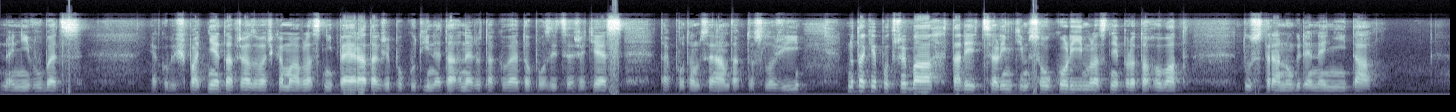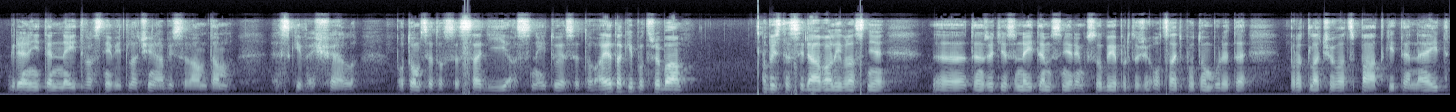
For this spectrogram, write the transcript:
není vůbec jakoby špatně, ta přehazovačka má vlastní péra, takže pokud ji netáhne do takovéto pozice řetěz, tak potom se nám takto složí. No tak je potřeba tady celým tím soukolím vlastně protahovat tu stranu, kde není ta kde není ten nejt vlastně vytlačený, aby se vám tam hezky vešel potom se to sesadí a snejtuje se to. A je taky potřeba, abyste si dávali vlastně eh, ten řetěz nejtem směrem k sobě, protože odsaď potom budete protlačovat zpátky ten nejt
